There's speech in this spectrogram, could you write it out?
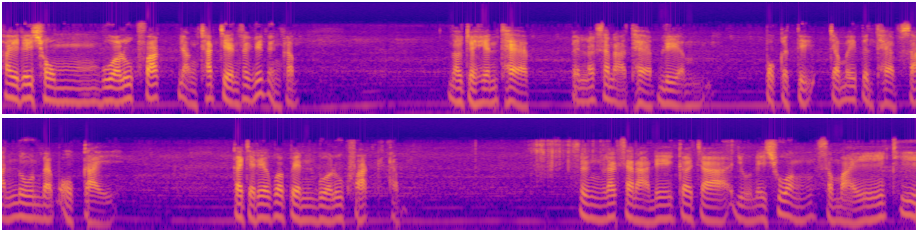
ให้ได้ชมบัวลูกฟักอย่างชัดเจนสักนิดหนึ่งครับ เราจะเห็นแถบ เป็นลักษณะแถบเหลี่ยมปกติจะไม่เป็นแถบสันนูนแบบอกไก่ ก็จะเรียกว่าเป็นบัวลูกฟักครับ ซึ่งลักษณะนี้ก็จะอยู่ในช่วงสมัยที่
